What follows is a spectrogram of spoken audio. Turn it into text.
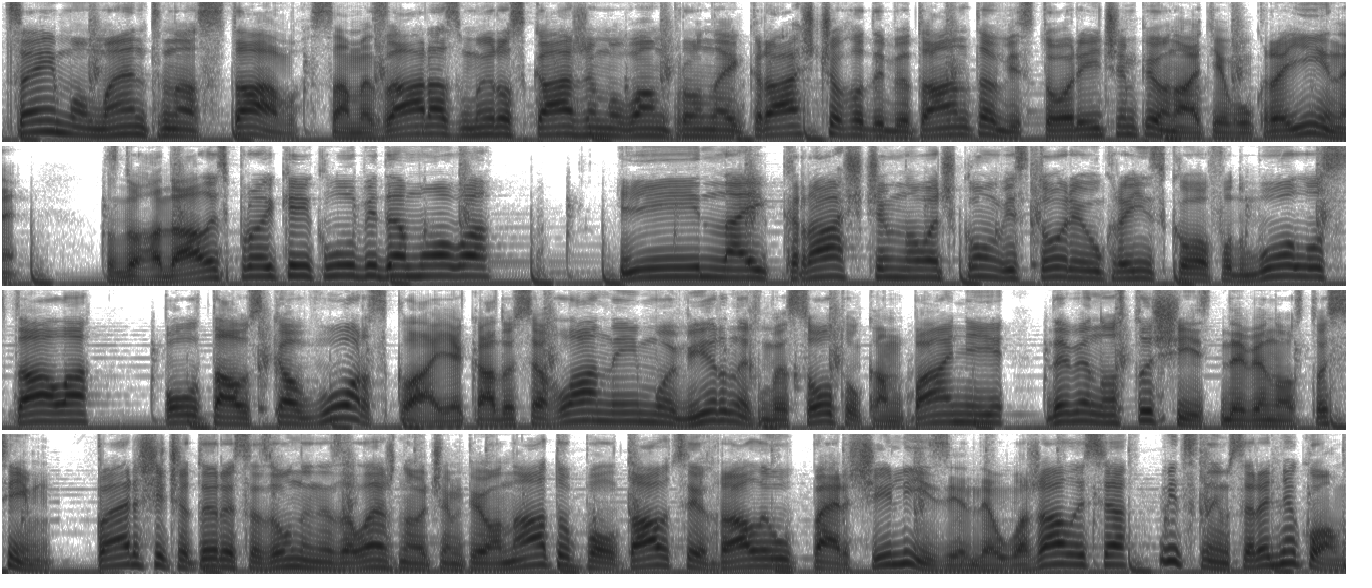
Цей момент настав. Саме зараз ми розкажемо вам про найкращого дебютанта в історії чемпіонатів України. Здогадались, про який клуб іде мова? І найкращим новачком в історії українського футболу стала Полтавська Ворскла, яка досягла неймовірних висот у кампанії 96-97. Перші чотири сезони незалежного чемпіонату полтавці грали у першій лізі, де вважалися міцним середняком.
